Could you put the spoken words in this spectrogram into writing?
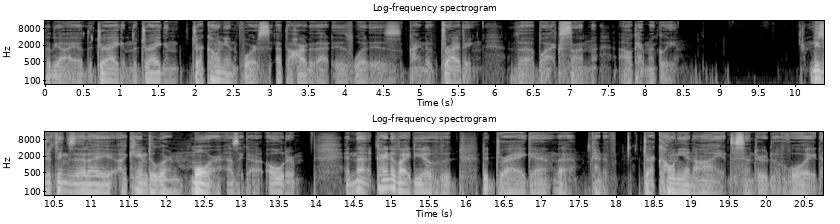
So the eye of the dragon, the dragon, draconian force at the heart of that is what is kind of driving the black sun alchemically. These are things that I, I came to learn more as I got older. And that kind of idea of the, the dragon, the kind of draconian eye at the center of the void.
